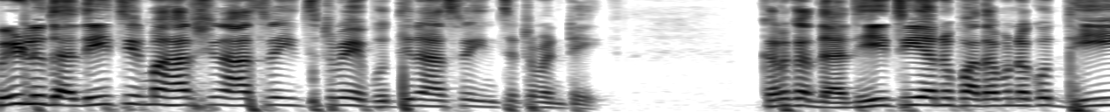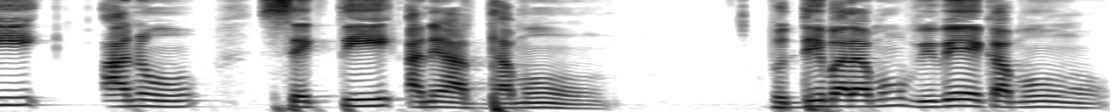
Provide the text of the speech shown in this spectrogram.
వీళ్ళు దధీచి మహర్షిని ఆశ్రయించటమే బుద్ధిని ఆశ్రయించటం అంటే? కనుక దధీచి అను పదమునకు ధీ అను శక్తి అని అర్థము బుద్ధిబలము వివేకము.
